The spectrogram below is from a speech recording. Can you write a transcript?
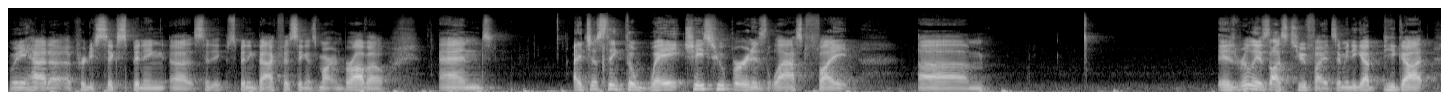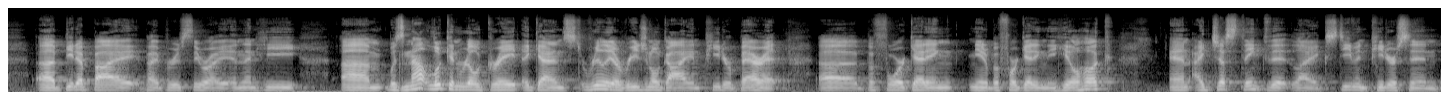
when he had a, a pretty sick spinning, uh, spinning back fist against Martin Bravo, and I just think the way Chase Hooper in his last fight, um, is really his last two fights. I mean, he got he got uh, beat up by by Bruce Leroy, and then he um, was not looking real great against really a regional guy in Peter Barrett uh, before getting you know before getting the heel hook. And I just think that like Steven Peterson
